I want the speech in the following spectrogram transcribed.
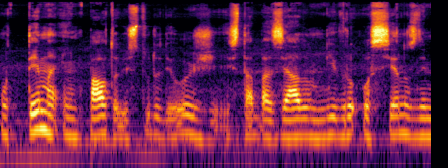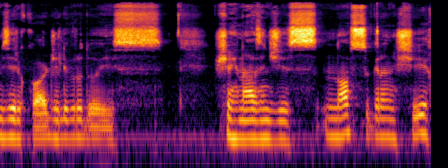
O tema em pauta do estudo de hoje está baseado no livro Oceanos de Misericórdia, livro 2. Shehnazin diz: Nosso Gran Shir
